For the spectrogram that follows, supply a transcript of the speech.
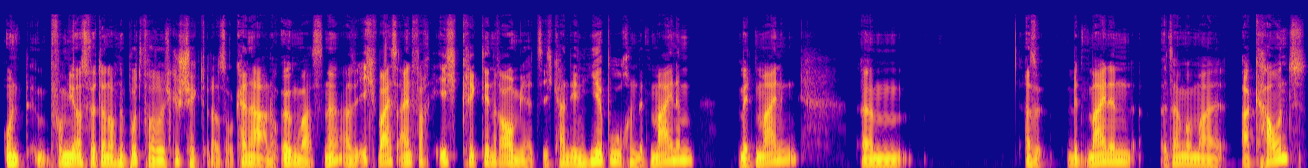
Und von mir aus wird da noch eine Putzfrau durchgeschickt oder so. Keine Ahnung, irgendwas, ne? Also ich weiß einfach, ich krieg den Raum jetzt. Ich kann den hier buchen mit meinem, mit meinen, ähm, also mit meinen sagen wir mal, Account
